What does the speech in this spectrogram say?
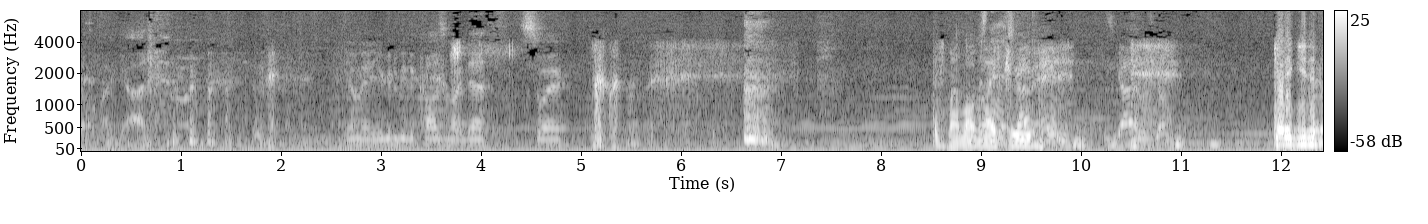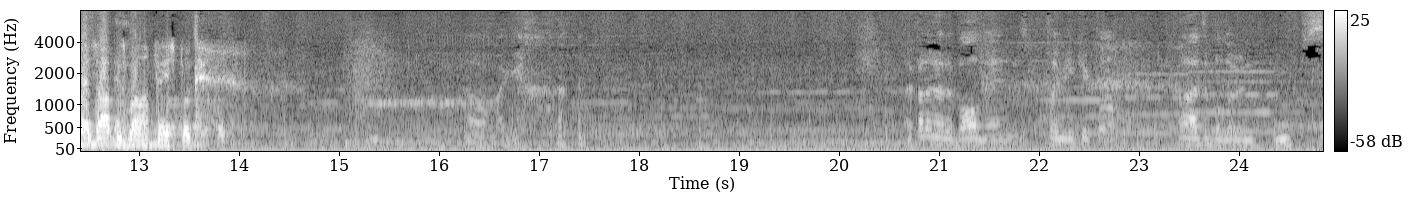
Oh my god. Yo, man, you're gonna be the cause of my death. I swear. That's my long life dream. This guy, let's go. Getting eaten by zombies while on Facebook. Oh my god. I found another ball, man. Just play me a kickball. Oh, that's a balloon. Oops.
